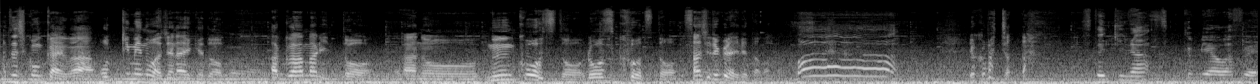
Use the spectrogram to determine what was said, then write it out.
私今回は大きめのはじゃないけど、ん。アクアマリンと、あのームーンクォーツとローズクォーツと3種類ぐらい入れたわ。まあ。欲張っちゃった素敵な組み合わせ。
